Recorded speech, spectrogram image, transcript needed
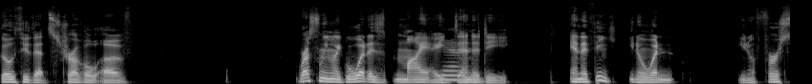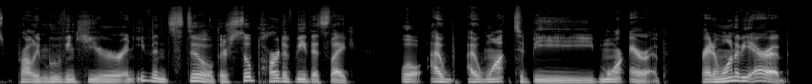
go through that struggle of wrestling like what is my Yeah. identity? And I think, you know, when you know, first probably moving here and even still there's still part of me that's like well, I I want to be more Arab, right? I want to be Arab.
